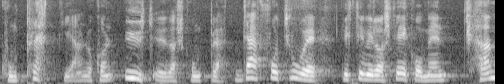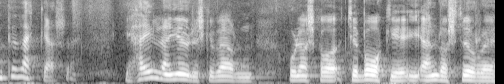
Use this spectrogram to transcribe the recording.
komplett igjen og kan utøves komplett. Derfor tror jeg dette vil avstedkomme en kjempevekkelse i hele den jødiske verden, og den skal tilbake i enda større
